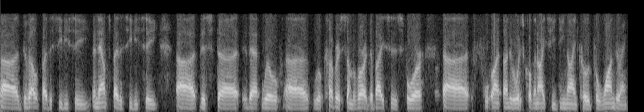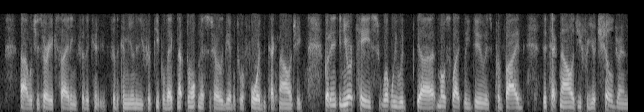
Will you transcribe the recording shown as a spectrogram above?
uh, developed by the CDC, announced by the CDC. Uh, this uh, that will uh, will cover some of our devices for, uh, for under what is called an ICD-9 code for wandering. Uh, which is very exciting for the for the community, for people that won't necessarily be able to afford the technology. But in, in your case, what we would most likely do is provide the technology for your children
